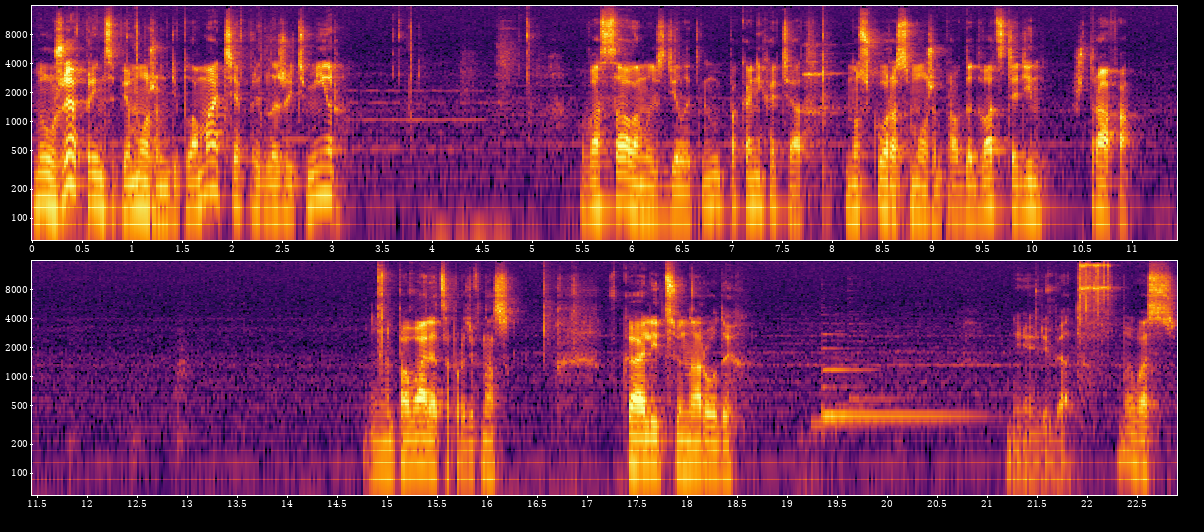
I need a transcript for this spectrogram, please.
Мы уже, в принципе, можем дипломатия, предложить мир. Вассалом их сделать. Ну, пока не хотят. Но скоро сможем. Правда, 21 штрафа. Повалятся против нас в коалицию народы. Не, ребят, мы вас...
